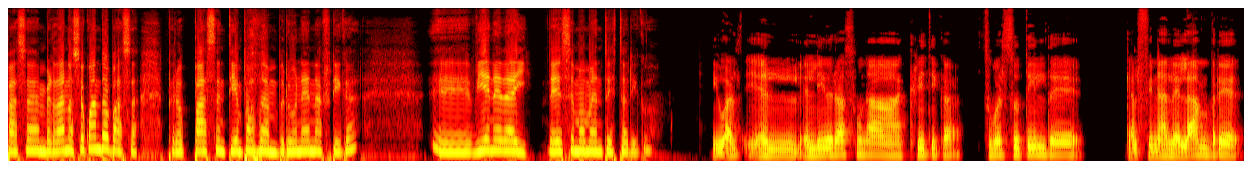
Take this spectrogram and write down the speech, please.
pasa, en verdad no sé cuándo pasa, pero pasa en tiempos de hambruna en África, eh, viene de ahí, de ese momento histórico. Igual el, el libro hace una crítica súper sutil de que al final el hambre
